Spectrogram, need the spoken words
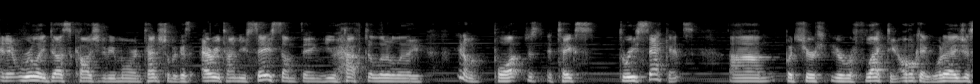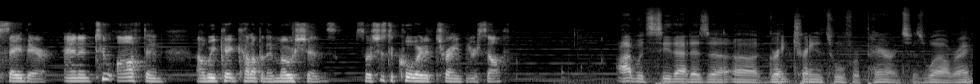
and it really does cause you to be more intentional because every time you say something you have to literally you know pull up just it takes three seconds um, but you're you're reflecting okay what did i just say there and then too often uh, we get caught up in emotions so it's just a cool way to train yourself i would see that as a, a great training tool for parents as well right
